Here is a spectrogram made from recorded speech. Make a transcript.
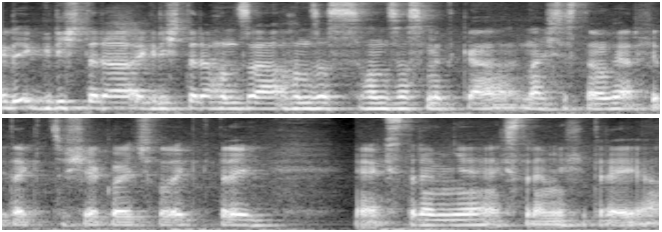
kdy, když teda, když teda Honza, Honza, Honza Smitka, náš systémový architekt, což je jako je člověk, který je extrémně, extrémně chytrý a,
